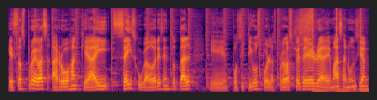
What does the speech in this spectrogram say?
Estas pruebas arrojan que hay seis jugadores en total eh, positivos por las pruebas PCR, además anuncian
